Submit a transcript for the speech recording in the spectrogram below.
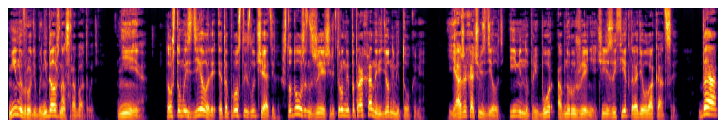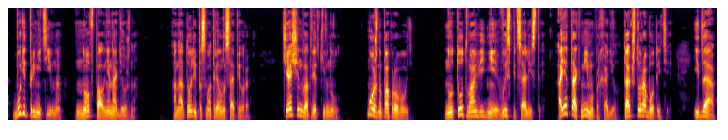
мина вроде бы не должна срабатывать. Не, то, что мы сделали, это просто излучатель, что должен сжечь электронные потроха наведенными токами. Я же хочу сделать именно прибор обнаружения через эффект радиолокации. Да, будет примитивно, но вполне надежно. Анатолий посмотрел на сапера. Чащин в ответ кивнул. Можно попробовать. Но тут вам виднее, вы специалисты. А я так мимо проходил, так что работайте. И да,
